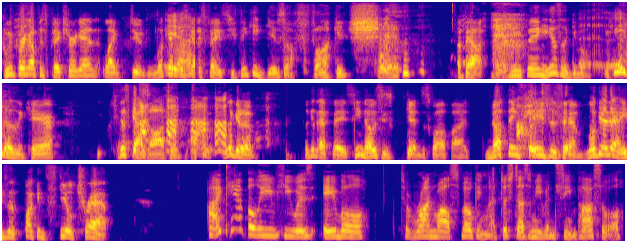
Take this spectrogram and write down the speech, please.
Can we bring up his picture again? Like, dude, look at Yeah. this guy's face. You think he gives a fucking shit about anything? He doesn't give a. He doesn't care. This guy's awesome. look at him. Look at that face. He knows he's getting disqualified. Nothing fazes him. Look at that. He's a fucking steel trap. I can't believe he was able to run while smoking. That just doesn't even seem possible.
